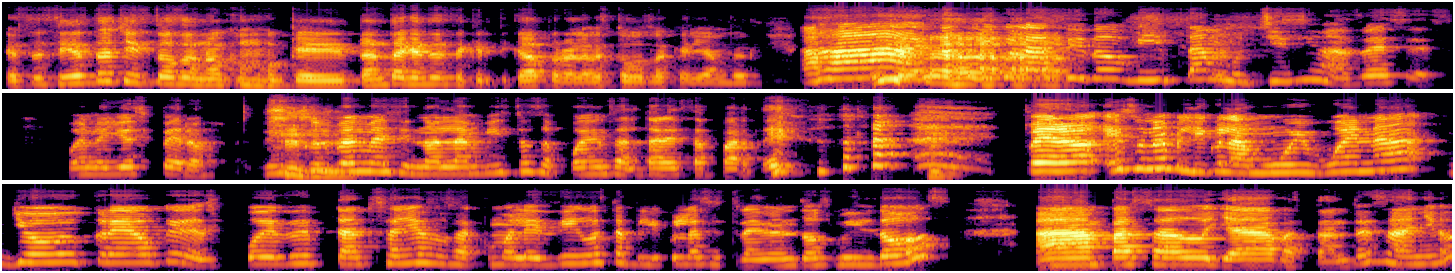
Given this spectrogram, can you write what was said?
Este sí está chistoso, ¿no? Como que tanta gente se criticaba, pero a la vez todos la querían ver. Ajá, esta película ha sido vista muchísimas veces. Bueno, yo espero. Discúlpenme si no la han visto, se pueden saltar esta parte. Pero es una película muy buena. Yo creo que después de tantos años, o sea, como les digo, esta película se estrenó en 2002. Han pasado ya bastantes años.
